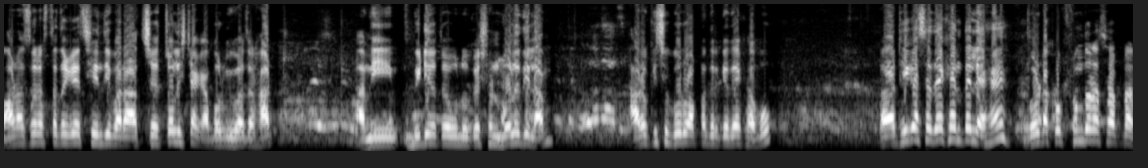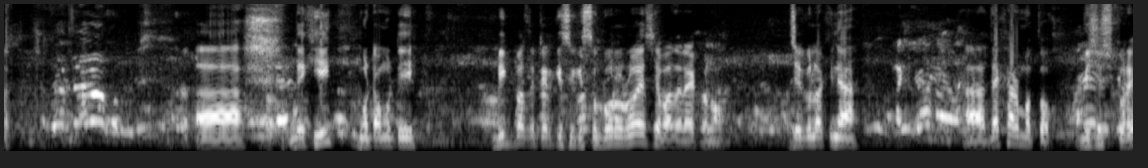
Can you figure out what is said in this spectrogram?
মাওনা চৌরাস্তা থেকে সিএনজি ভাড়া আছে চল্লিশ টাকা বর্মীবাজার হাট। আমি ভিডিওতেও লোকেশন বলে দিলাম। আরও কিছু গরু আপনাদেরকে দেখাবো। ঠিক আছে দেখেন তাহলে হ্যাঁ? গরুটা খুব সুন্দর আছে আপনার। দেখি মোটামুটি বিগ বাজেটের কিছু কিছু গরু রয়েছে বাজারে এখনও যেগুলো কিনা দেখার মতো বিশেষ করে।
